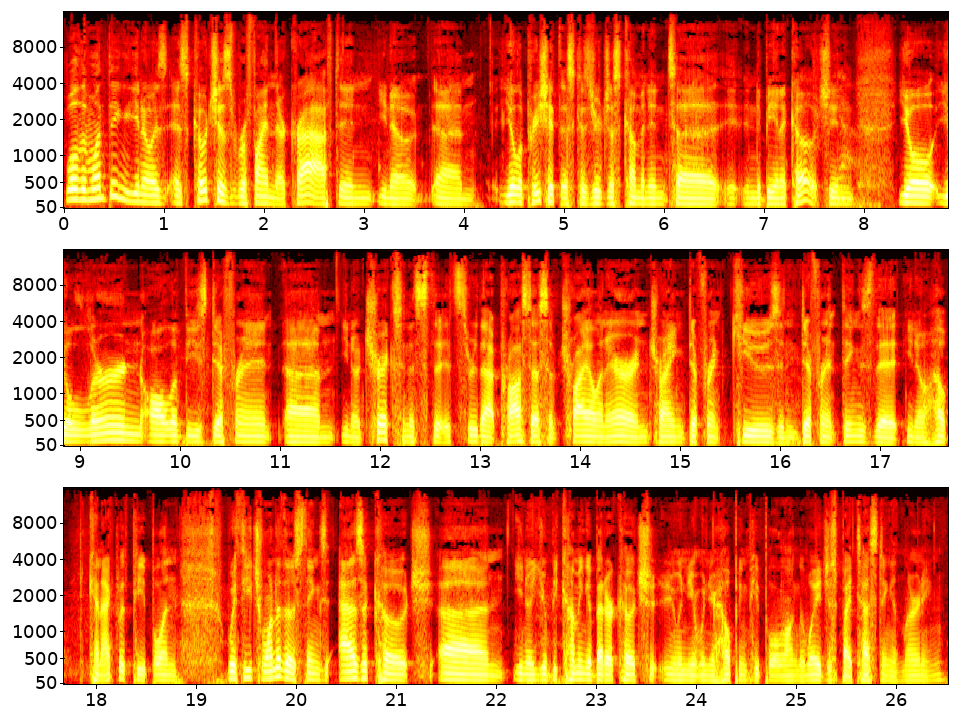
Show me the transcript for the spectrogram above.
Well, the one thing you know, as as coaches refine their craft, and you know, um, you'll appreciate this because you're just coming into into being a coach, and you'll you'll learn all of these different um, you know tricks, and it's th- it's through that process of trial and error and trying different cues and different things that you know help connect with people. And with each one of those things, as a coach, um, you know you're becoming a better coach when you're when you're helping people along the way just by testing and learning.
